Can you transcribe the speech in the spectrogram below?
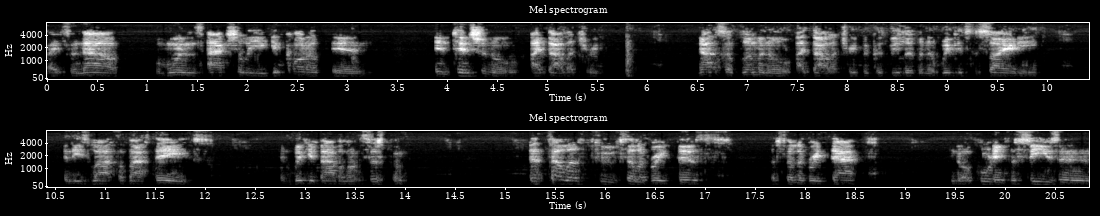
Right? So now, when one's actually get caught up in intentional idolatry, not subliminal idolatry, because we live in a wicked society in these last of last days and wicked Babylon system that tell us to celebrate this or celebrate that, you know, according to season.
